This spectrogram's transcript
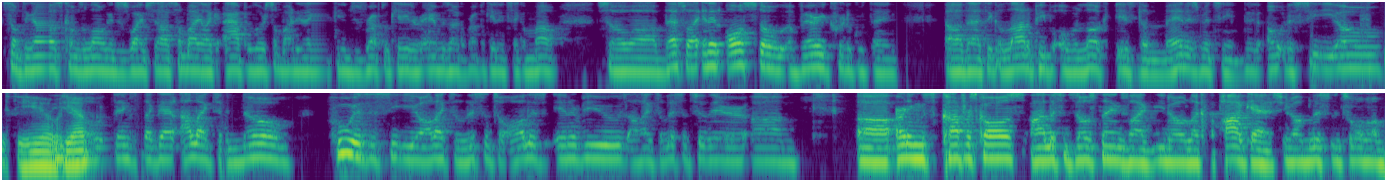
something else comes along and just wipes it out. Somebody like Apple or somebody that can just replicate or Amazon can replicate and take them out. So uh, that's why. And then also a very critical thing uh, that I think a lot of people overlook is the management team, the oh, the CEO, the CEO, yeah, things like that. I like to know who is the CEO. I like to listen to all his interviews. I like to listen to their um, uh, earnings conference calls. I listen to those things like, you know, like a podcast. You know, I'm listening to them, I'm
